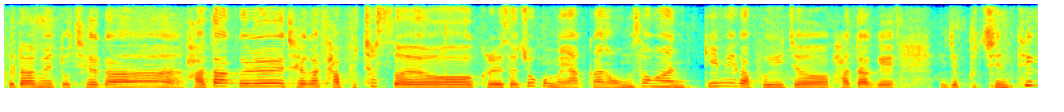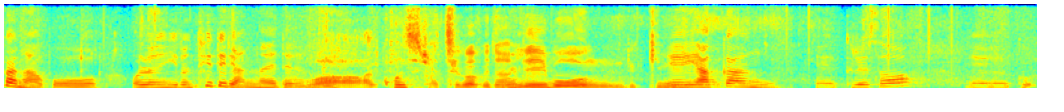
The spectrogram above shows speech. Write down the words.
그 다음에 또 제가 바닥을 제가 다 붙였어요. 그래서 조금 약간 엉성한 끼미가 보이죠. 바닥에 이제 붙인 티가 나고 원래는 이런 티들이 안 나야 되는데. 와, 컨셉 자체가 그냥 일본 느낌이에요. 예, 약간 예, 그래서 예, 그-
